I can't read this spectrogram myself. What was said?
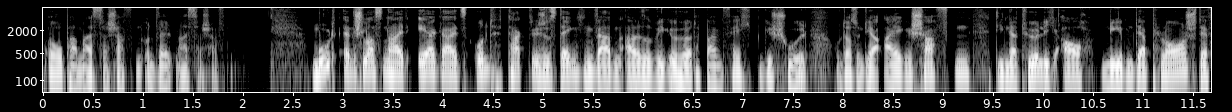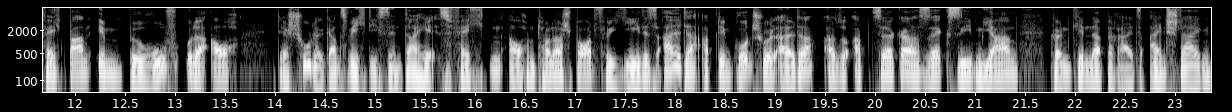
Europameisterschaften und Weltmeisterschaften. Mut, Entschlossenheit, Ehrgeiz und taktisches Denken werden also wie gehört beim Fechten geschult. Und das sind ja Eigenschaften, die natürlich auch neben der Planche, der Fechtbahn im Beruf oder auch der Schule ganz wichtig sind. Daher ist Fechten auch ein toller Sport für jedes Alter. Ab dem Grundschulalter, also ab circa sechs, sieben Jahren, können Kinder bereits einsteigen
